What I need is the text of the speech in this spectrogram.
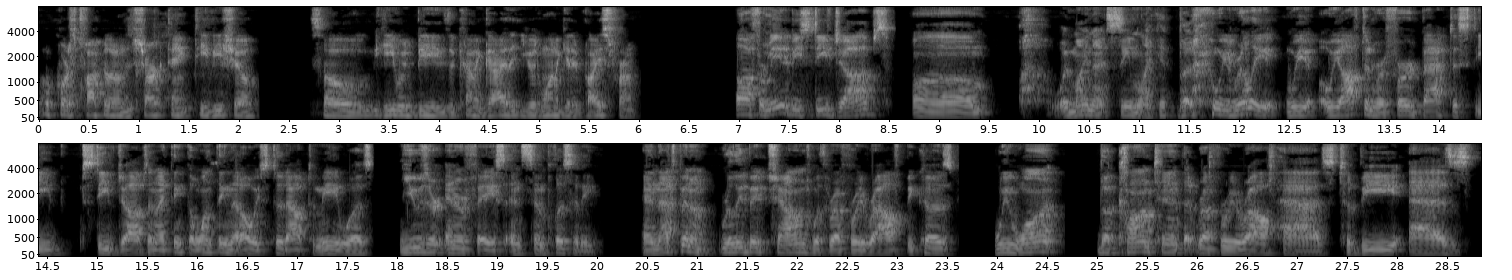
of course popular on the Shark Tank TV show. So he would be the kind of guy that you would want to get advice from. Uh, for me, it'd be Steve Jobs. Um, it might not seem like it, but we really we we often referred back to Steve Steve Jobs, and I think the one thing that always stood out to me was user interface and simplicity, and that's been a really big challenge with Referee Ralph because we want the content that Referee Ralph has to be as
